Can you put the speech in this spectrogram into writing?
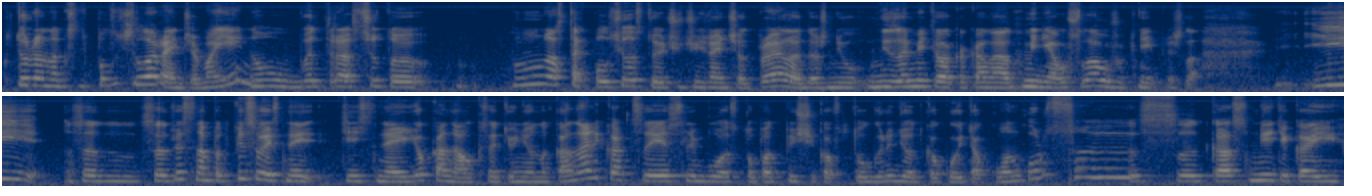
которую она, кстати, получила раньше моей, но в этот раз что-то ну, у нас так получилось, что я чуть-чуть раньше отправила, я даже не, не заметила, как она от меня ушла, уже к ней пришла. И, соответственно, подписывайтесь на ее канал. Кстати, у нее на канале, кажется, если будет 100 подписчиков, то грядет какой-то конкурс э, с косметикой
